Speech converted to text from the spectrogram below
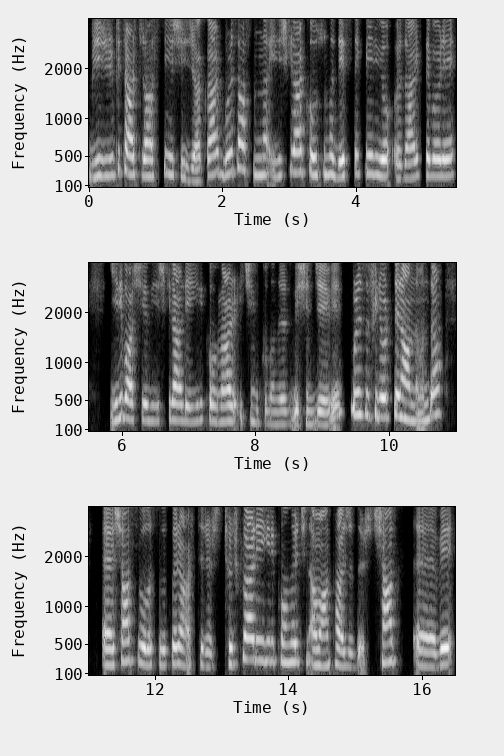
bir Jüpiter transiti yaşayacaklar. Burası aslında ilişkiler konusunda destek veriyor. Özellikle böyle yeni başlayan ilişkilerle ilgili konular için kullanırız beşinci evi. Burası flörtler anlamında e, şans ve olasılıkları artırır. Çocuklarla ilgili konular için avantajlıdır. Şans e, ve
